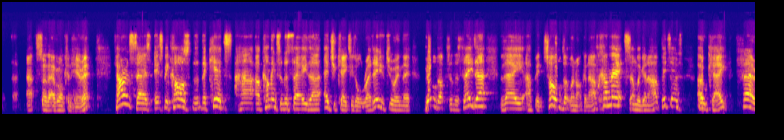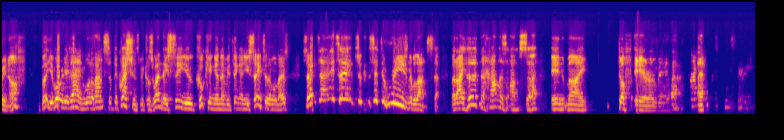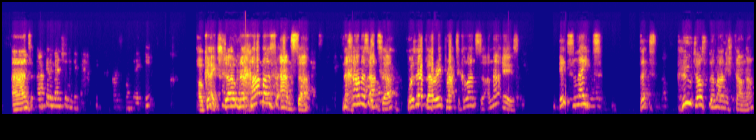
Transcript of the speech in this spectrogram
uh, so that everyone can hear it. Karen says it's because the, kids are coming to the Seder educated already during the build up to the Seder. They have been told that we're not going to have chametz and we're going to have pizzas. Okay, fair enough. But you've already then will have answered the questions because when they see you cooking and everything and you say to them all those, so it's a, it's a, it's a, a reasonable answer. But I heard Nechama's answer in my duff ear over here. Uh, and I'm not going to mention it Okay, so Nechama's answer, Nechama's answer was a very practical answer, and that is, it's late. That's, who does the manishtana?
